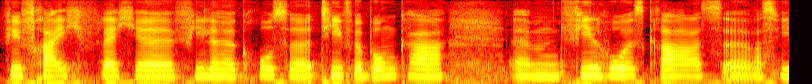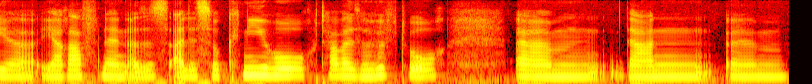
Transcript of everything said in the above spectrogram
viel Freifläche, viele große, tiefe Bunker, ähm, viel hohes Gras, äh, was wir ja Raff nennen. Also es ist alles so kniehoch, teilweise hüfthoch. Ähm, dann ähm,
